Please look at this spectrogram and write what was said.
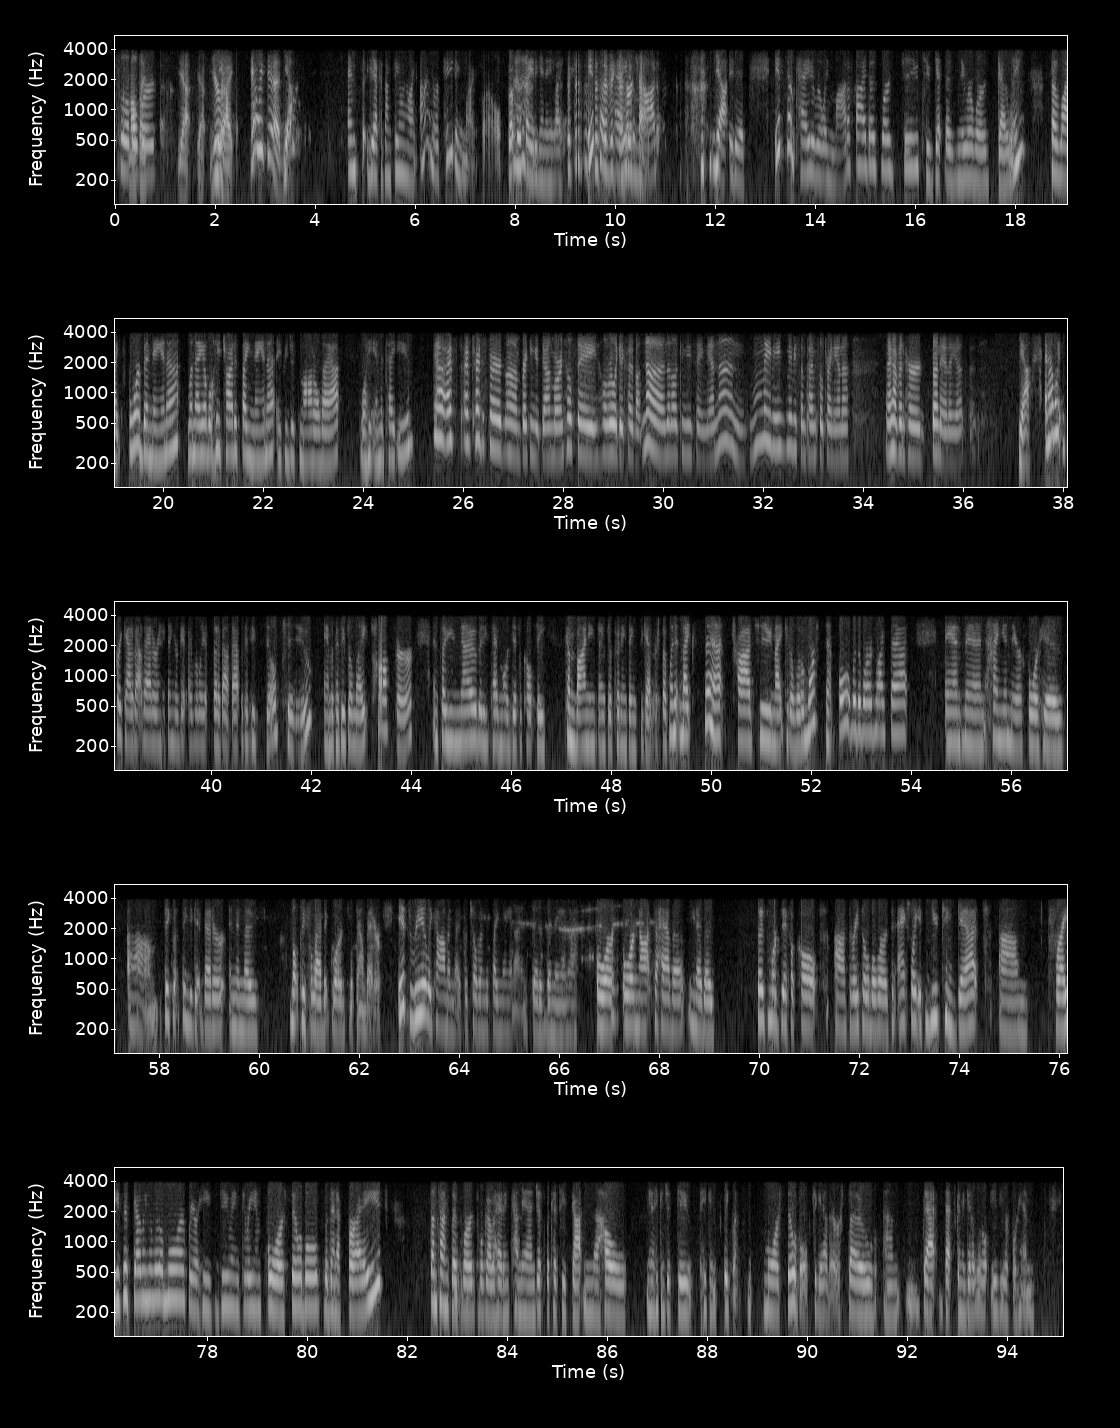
syllable words. Yeah, yeah, you're Yeah. right. Yeah, we did. Yeah. And so, yeah, because I'm feeling like I'm repeating myself, but we'll say it again anyway. But this is it's specific okay to her to child. mod- yeah, it is. It's okay to really modify those words too to get those newer words going. So, like for banana, Linnea, will he try to say nana if you just model that? Will he imitate you? Yeah, I've I've tried to start um breaking it down more, and he'll say he'll really get excited about na, and then I'll can you say nana, and maybe maybe sometimes he'll try nana. I haven't heard banana yet, but Yeah, and I wouldn't freak out about that or anything or get overly upset about that because he's still two and because he's a late talker, and so you know that he's had more difficulty combining things or putting things together. So when it makes sense, try to make it a little more simple with a word like that, and then hang in there for his um, sequencing to get better, and then those multisyllabic words will sound better. It's really common though for children to say nana instead of banana or or not to have a you know those those more difficult uh three syllable words and actually if you can get um phrases going a little more where he's doing three and four syllables within a phrase sometimes those words will go ahead and come in just because he's gotten the whole you know he can just do he can sequence more syllables together. So um that that's going to get a little easier for him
